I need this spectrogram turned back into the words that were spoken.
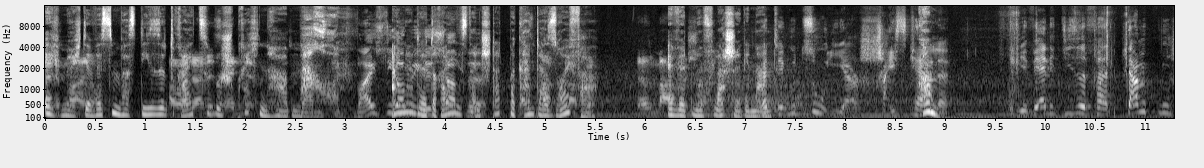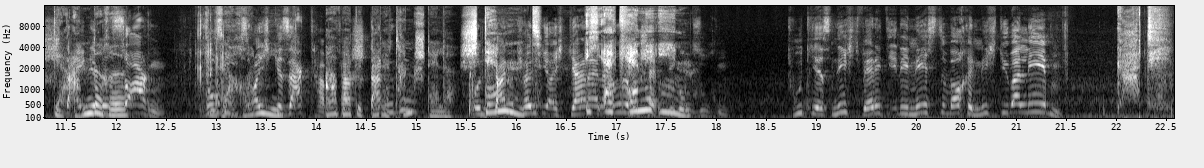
Ich möchte wissen, was diese drei zu besprechen haben. Warum? Einer der drei ist ein stadtbekannter Säufer. Er wird nur Flasche genannt. Hört ihr gut zu, ihr Scheißkerle. Ihr werdet diese verdammten der Steine andere, besorgen. So dieser Ronny euch gesagt habe. arbeitet bei der Verstanden? Tankstelle. Und dann Stimmt. könnt ihr euch gerne Ich erkenne ihn. Suchen. Tut ihr es nicht, werdet ihr die nächste Woche nicht überleben. Kathi,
